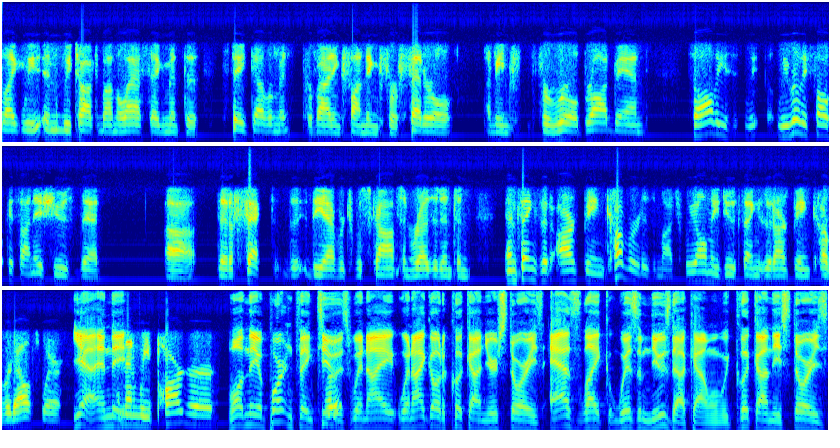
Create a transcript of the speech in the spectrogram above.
like we and we talked about in the last segment the state government providing funding for federal, I mean for rural broadband. So all these we, we really focus on issues that uh, that affect the, the average Wisconsin resident and and things that aren't being covered as much. We only do things that aren't being covered elsewhere. Yeah, and the And then we partner. Well, and the important thing too is when I when I go to click on your stories, as like wizmnews.com, when we click on these stories,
